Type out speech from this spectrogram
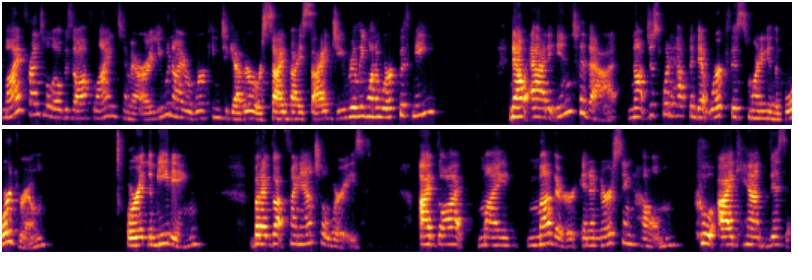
my frontal lobe is offline, Tamara. You and I are working together or side by side. Do you really want to work with me? Now add into that not just what happened at work this morning in the boardroom or in the meeting, but I've got financial worries. I've got my mother in a nursing home who I can't visit.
